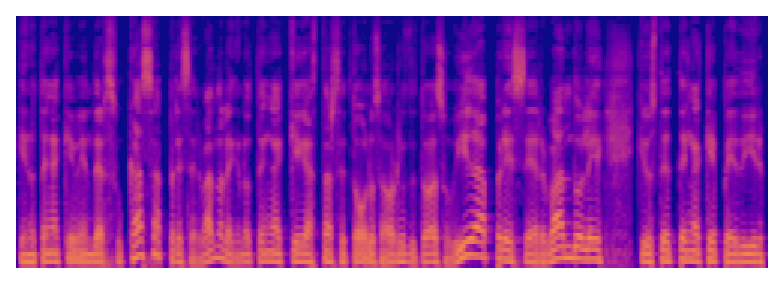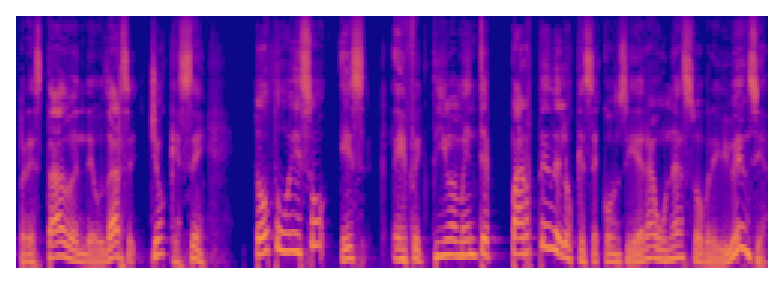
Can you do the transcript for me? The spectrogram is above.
que no tenga que vender su casa, preservándole que no tenga que gastarse todos los ahorros de toda su vida, preservándole que usted tenga que pedir prestado, endeudarse, yo qué sé. Todo eso es efectivamente parte de lo que se considera una sobrevivencia.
